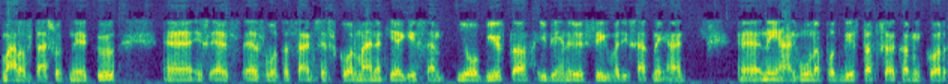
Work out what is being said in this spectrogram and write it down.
választások nélkül, e, és ez, ez volt a Sánchez kormány, aki egészen jól bírta idén őszig, vagyis hát néhány, néhány hónapot bírtak csak, amikor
